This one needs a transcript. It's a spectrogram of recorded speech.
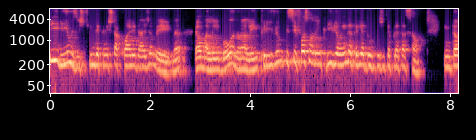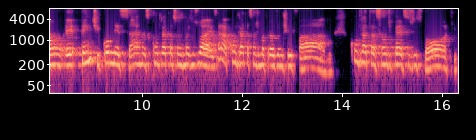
iriam existir independente da qualidade da lei. Né? É uma lei boa, não é uma lei incrível, e se fosse uma lei incrível, ainda teria dúvidas de interpretação. Então, é, tente começar nas contratações mais usuais. Ah, contratação de material de almoxerifado, contratação de peças de estoque,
